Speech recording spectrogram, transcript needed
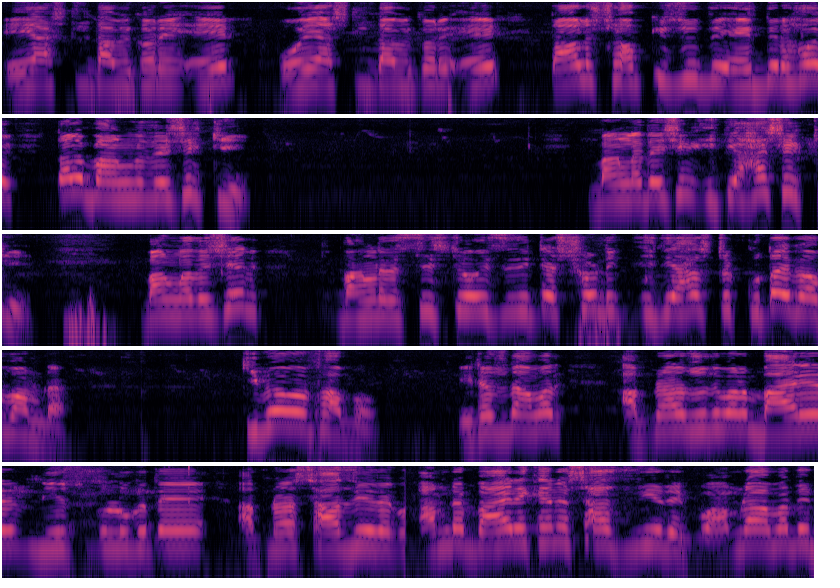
এই আসলে দাবি করে এর, ওই আসলে দাবি করে এর। তাহলে সব কিছু যদি এদের হয়, তাহলে বাংলাদেশের কি? বাংলাদেশের ইতিহাসের কি? বাংলাদেশের, বাংলাদেশ সৃষ্টি হয়েছে যেটা সঠিক ইতিহাসটা কোথায় পাবো আমরা? কীভাবে পাবো? এটা যদি আমার, আপনারা যদি বলেন বাইরের নিউজগুলোতে আপনারা সার্চ দিয়ে দেখো আমরা বাইরে এখানে সার্চ দিয়ে দেখব। আমরা আমাদের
